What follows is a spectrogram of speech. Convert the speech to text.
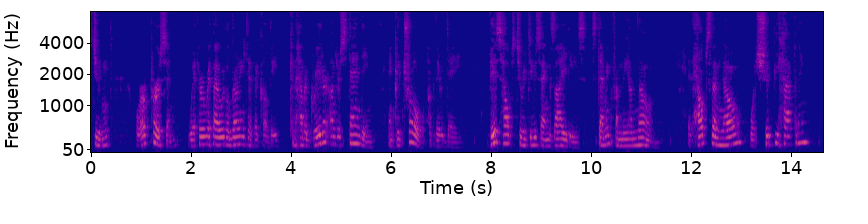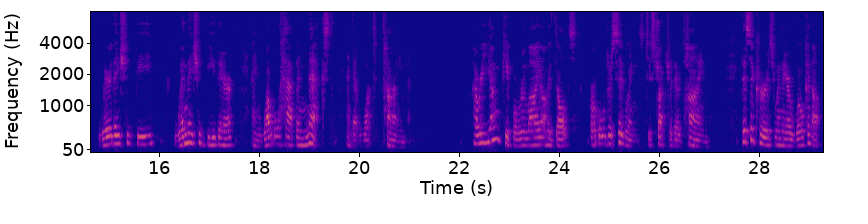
student or a person, with or without a learning difficulty, can have a greater understanding and control of their day. This helps to reduce anxieties stemming from the unknown. It helps them know what should be happening, where they should be, when they should be there, and what will happen next and at what time. Our young people rely on adults or older siblings to structure their time. This occurs when they are woken up,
